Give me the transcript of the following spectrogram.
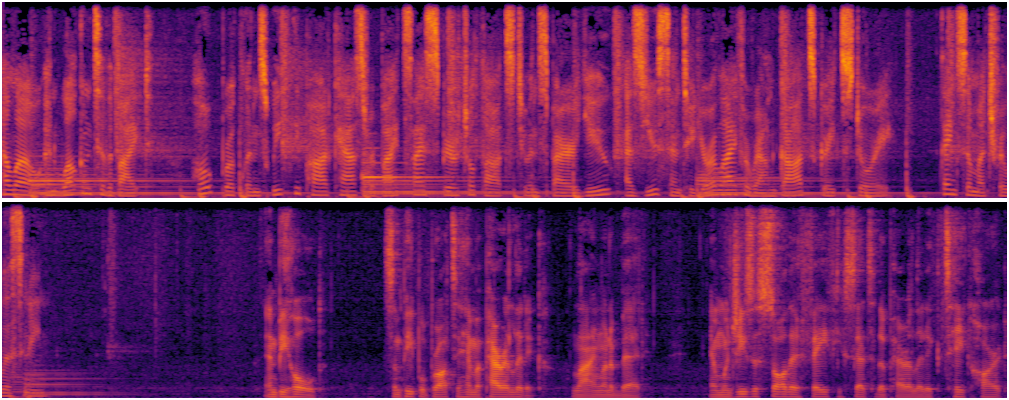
Hello, and welcome to The Bite, Hope Brooklyn's weekly podcast for bite sized spiritual thoughts to inspire you as you center your life around God's great story. Thanks so much for listening. And behold, some people brought to him a paralytic lying on a bed. And when Jesus saw their faith, he said to the paralytic, Take heart,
